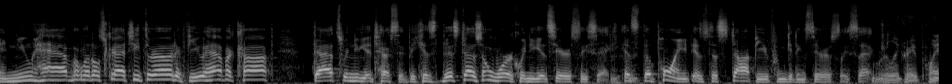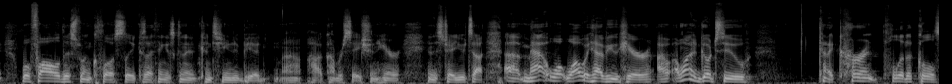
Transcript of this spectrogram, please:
and you have a little scratchy throat, if you have a cough, that's when you get tested because this doesn't work when you get seriously sick. Mm-hmm. It's the point is to stop you from getting seriously sick. Really great point. We'll follow this one closely because I think it's going to continue to be a uh, hot conversation here in the state of Utah. Uh, Matt, while we have you here, I, I want to go to kind of current political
